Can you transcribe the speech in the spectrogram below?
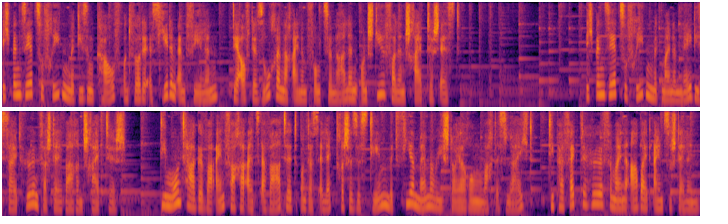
Ich bin sehr zufrieden mit diesem Kauf und würde es jedem empfehlen, der auf der Suche nach einem funktionalen und stilvollen Schreibtisch ist. Ich bin sehr zufrieden mit meinem Madyside höhenverstellbaren Schreibtisch. Die Montage war einfacher als erwartet und das elektrische System mit 4 Memory-Steuerung macht es leicht, die perfekte Höhe für meine Arbeit einzustellen.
